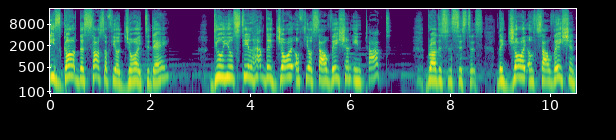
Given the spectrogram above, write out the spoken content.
Is God the source of your joy today? Do you still have the joy of your salvation intact? Brothers and sisters, the joy of salvation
